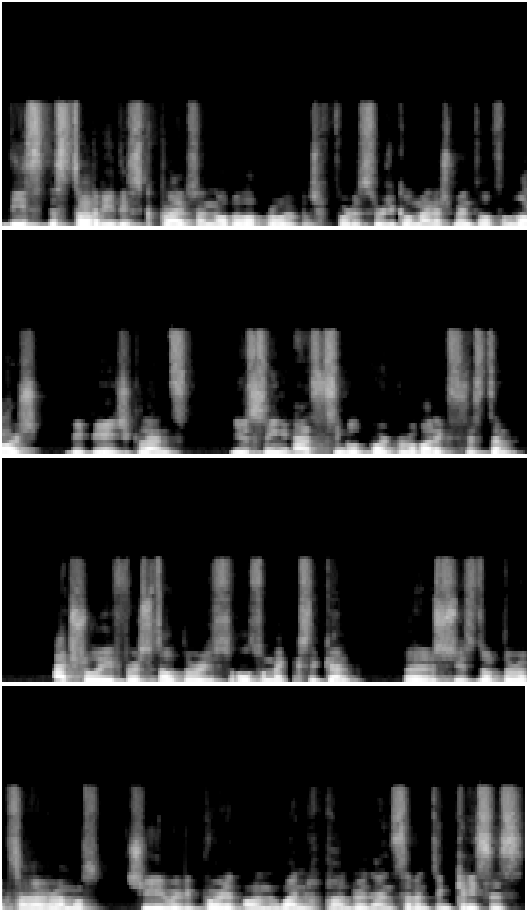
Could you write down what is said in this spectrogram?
This study describes a novel approach for the surgical management of large BPH glands using a single port robotic system. Actually, first author is also Mexican. Uh, she's Dr. Roxana Ramos. She reported on 117 cases,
